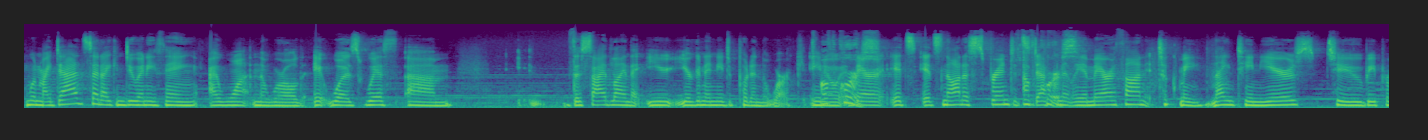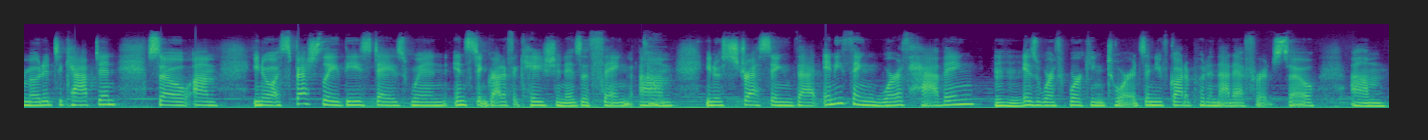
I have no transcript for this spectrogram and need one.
when my dad said I can do anything I want in the world, it was with, um, the sideline that you you're going to need to put in the work. You know, there it's it's not a sprint. It's of definitely course. a marathon. It took me 19 years to be promoted to captain. So, um, you know, especially these days when instant gratification is a thing. Um, oh. You know, stressing that anything worth having mm-hmm. is worth working towards, and you've got to put in that effort. So, um,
